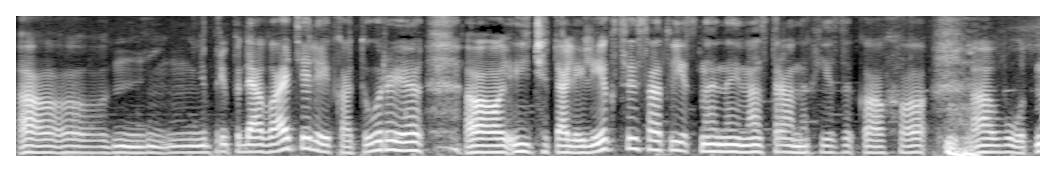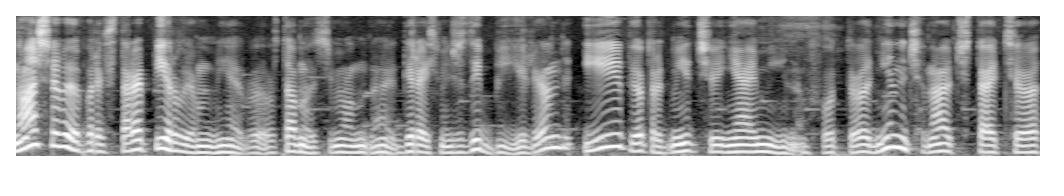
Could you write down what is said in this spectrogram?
м, преподавателей, которые а, и читали лекции, соответственно, на иностранных языках. а, вот. Наши профессора первыми э, становятся Семен Герасимович Зыбелин и Петр Дмитриевич Вениаминов. Вот они начинают читать э,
